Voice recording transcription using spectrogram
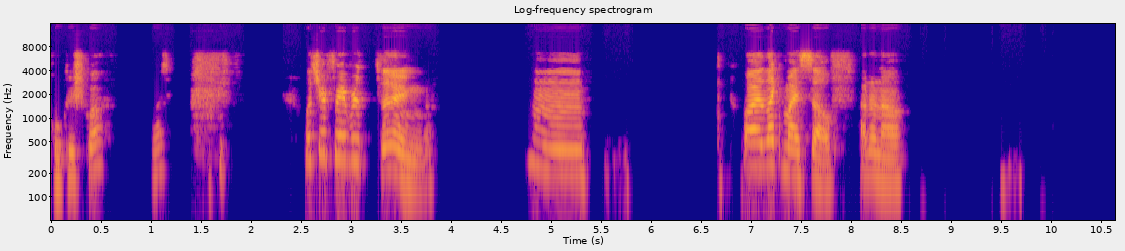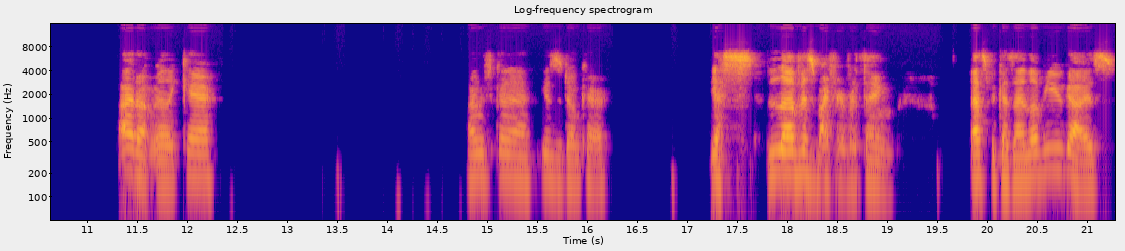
Pokishqua? What? What's your favorite thing? Hmm. Well, I like myself. I don't know. I don't really care. I'm just gonna use the don't care. Yes, love is my favorite thing. That's because I love you guys.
